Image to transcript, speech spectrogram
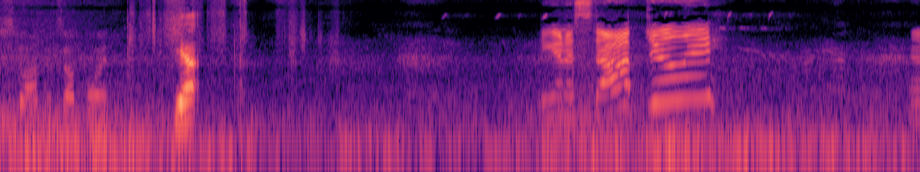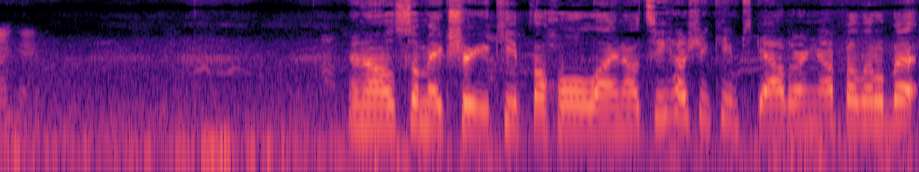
she stop at some point? Yeah. You gonna stop, Julie? Okay. And also make sure you keep the whole line out. See how she keeps gathering up a little bit?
